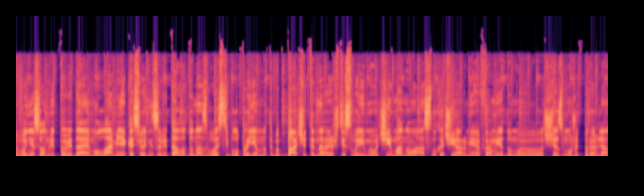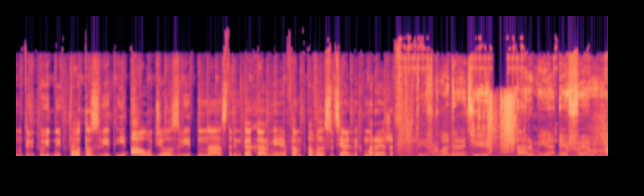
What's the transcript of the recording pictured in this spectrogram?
в унісон відповідаємо Ламі, яка сьогодні завітала до нас в гості. Було приємно тебе бачити нарешті своїми очима. Ну а слухачі армії ФМ, я думаю, ще зможуть переглянути відповідний фотозвіт і аудіозвіт на сторінках армії ФМ в соціальних мережах. Ти в квадраті. Армія ФМ.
